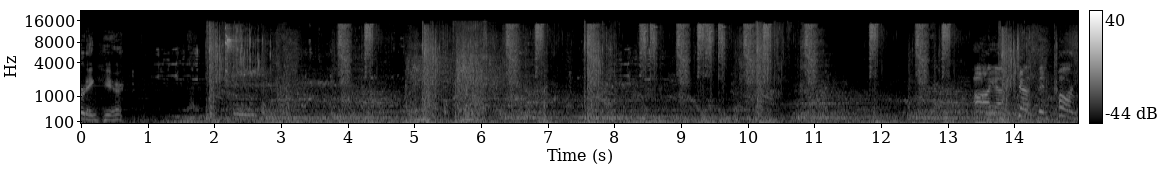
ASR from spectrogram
Hurting here. I am death incarnate.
